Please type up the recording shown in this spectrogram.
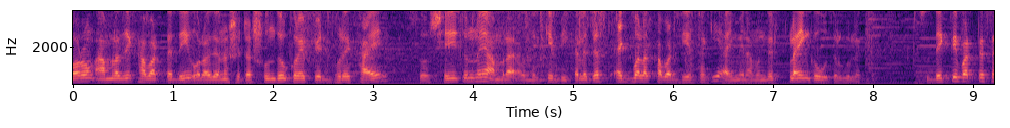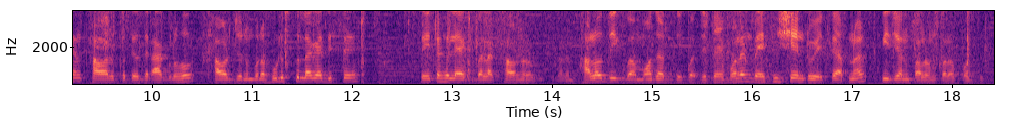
বরং আমরা যে খাবারটা দিই, ওরা যেন সেটা সুন্দর করে পেট ভরে খায়। সো সেই জন্যই আমরা ওদেরকে বিকালে জাস্ট একবেলা খাবার দিয়ে থাকি আই মিন আমাদের ফ্লাইং কবুতরগুলোকে। সো দেখতে পারতেছেন, খাওয়ার প্রতি ওদের আগ্রহ, খাওয়ার জন্য পুরো হুলস্থুল লাগাই দিছে। সো এটা হলো একবেলা খাওয়ানোর মানে ভালো দিক বা মজার দিক বা যেটাই বলেন বা এফিসিয়েন্ট ওয়েতে আপনার পিজন পালন করার পদ্ধতি।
